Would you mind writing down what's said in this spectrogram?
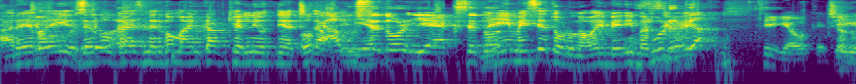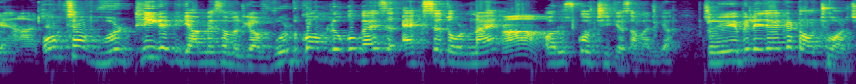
अरे भाई देखो गाइस मेरे को माइनक्राफ्ट खेलनी उतनी अच्छी से अब उससे तोड़ ये एक्स से तोड़। नहीं मैं इसे तोड़ूँगा भाई मेरी मर्ज़ी भाई। ठीक है ओके ठीक है हाँ अच्छा वुड ठीक है ठीक है मैं समझ गया। वुड को हम लोग को गाइस एक्स से तोड़ना है हाँ। और उसको ठीक है समझ गया। चलो ये भी ले जाएगा टॉर्च वॉर्च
